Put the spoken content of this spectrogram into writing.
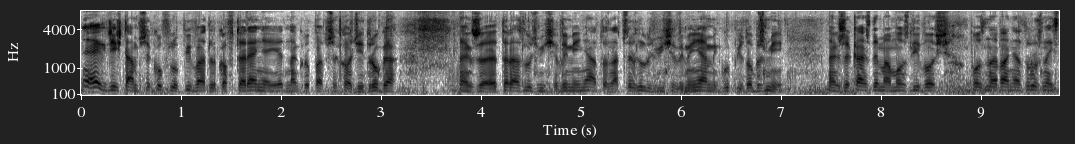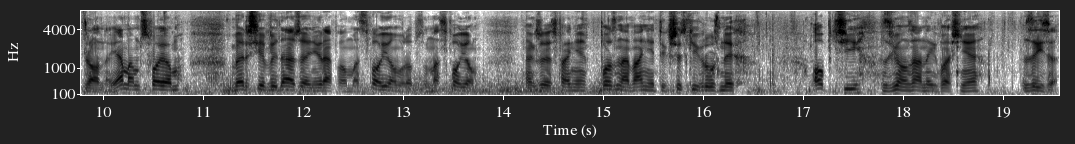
Nie gdzieś tam przy kuflu piwa, tylko w terenie. Jedna grupa przychodzi, druga. Także teraz ludźmi się wymienia, to znaczy ludźmi się wymieniamy, głupi to brzmi. Także każdy ma możliwość poznawania z różnej strony. Ja mam swoją wersję wydarzeń, Rafał ma swoją, Robson ma swoją. Także jest fajnie poznawanie tych wszystkich różnych opcji związanych właśnie z Rize.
